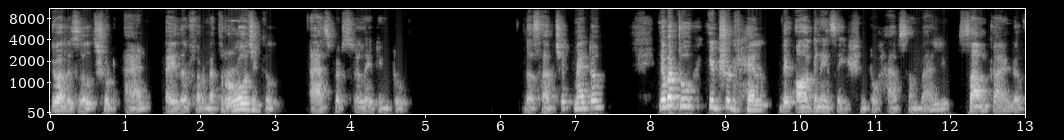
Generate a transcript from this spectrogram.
your results should add either for methodological aspects relating to the subject matter. Number two, it should help the organization to have some value, some kind of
